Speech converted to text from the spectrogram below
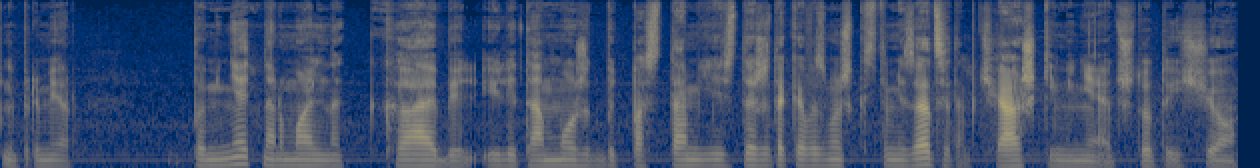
например, поменять нормально кабель, или там, может быть, там есть даже такая возможность кастомизации, там чашки меняют, что-то еще.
